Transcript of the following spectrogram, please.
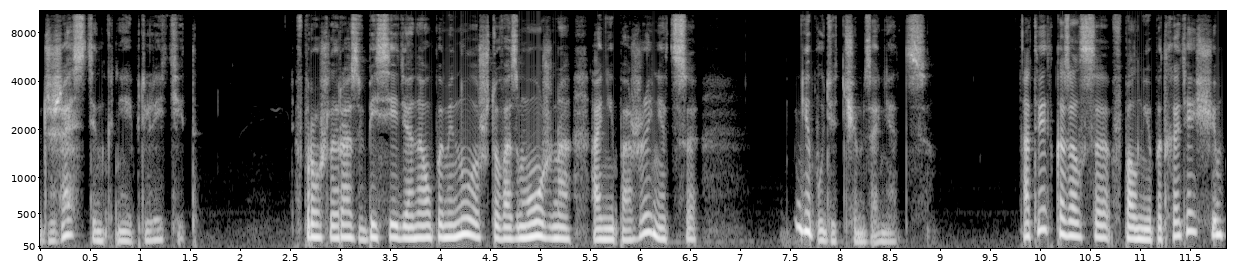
Джастин к ней прилетит? В прошлый раз в беседе она упомянула, что, возможно, они поженятся. Не будет чем заняться. Ответ казался вполне подходящим,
